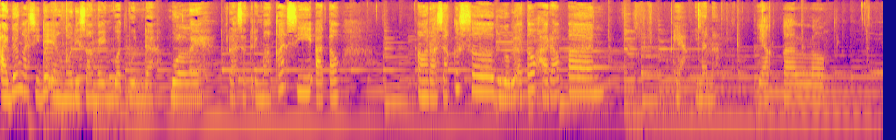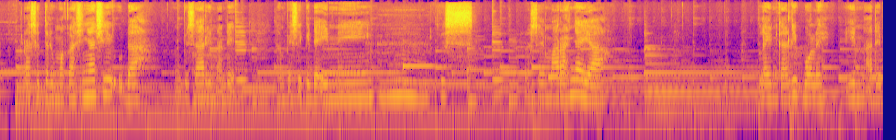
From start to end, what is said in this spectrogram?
ada nggak sih dek yang mau disampaikan buat bunda? Boleh rasa terima kasih atau eh, rasa kesel juga boleh atau harapan. Ya, gimana? Rasa terima kasihnya sih udah ngebesarin adik sampai segede ini Hmm, terus rasa marahnya ya lain kali bolehin adik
